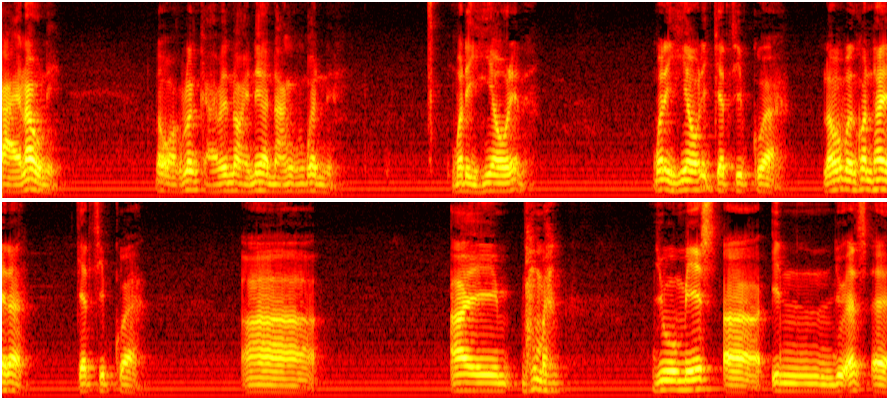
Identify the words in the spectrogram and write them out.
กายเรานี่เราออกร่างกายไปหน่อยเนื้อหนังของเพิ่นนี่บ่ได้เหี่ยวเด้นะบ่ได้เหี่ยวได้เจ็ดสิบกว่า เราเบิ่งคนไทยนะเจ็ดสิบกว่าอ่า I มัน you miss uh in USA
